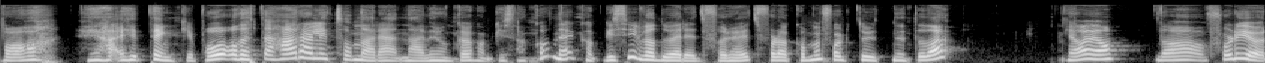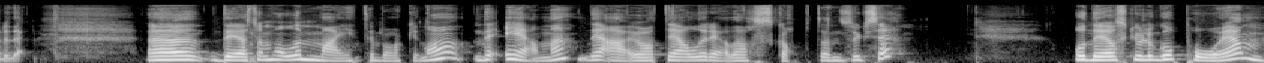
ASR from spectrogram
hva jeg tenker på. Og dette her er litt sånn derre Nei, Veronica, kan ikke snakke om det. Jeg kan ikke si hva du er redd for høyt, for da kommer folk til å utnytte deg. Ja ja, da får du gjøre det. Uh, det som holder meg tilbake nå, det ene, det er jo at jeg allerede har skapt en suksess. Og det å skulle gå på igjen,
